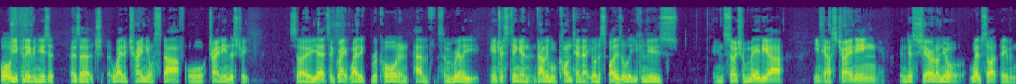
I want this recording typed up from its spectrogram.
or you could even use it as a, a way to train your staff or train industry. So yeah, it's a great way to record and have some really interesting and valuable content at your disposal that you can use in social media, in-house training, and just share it on your website even.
